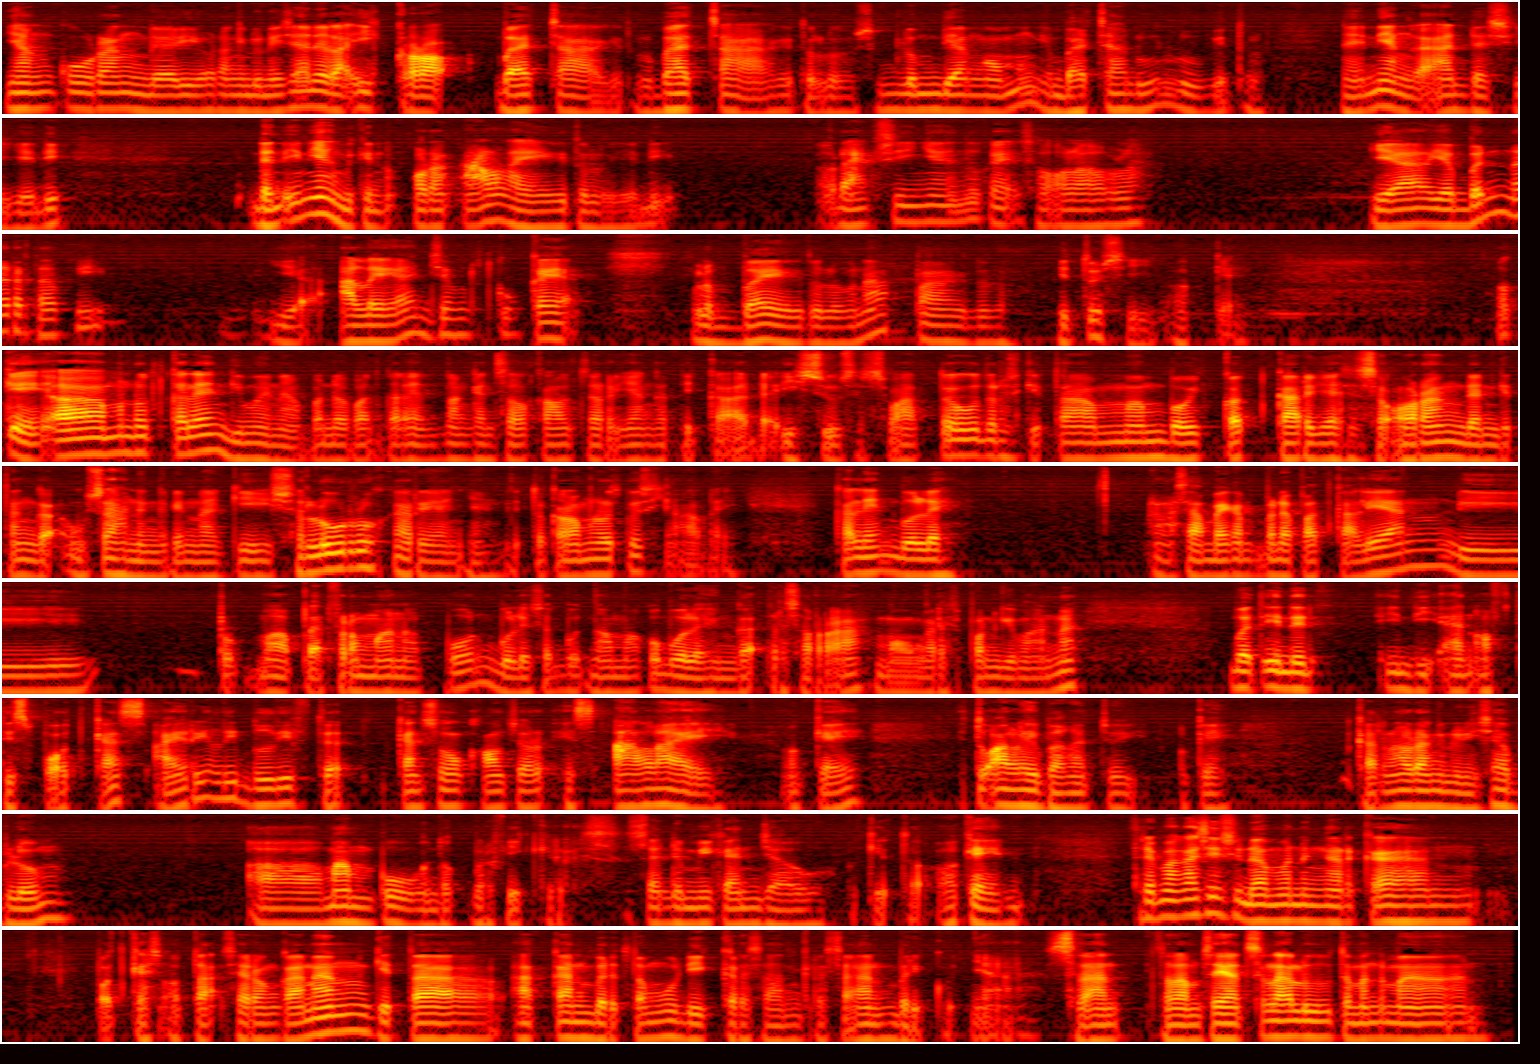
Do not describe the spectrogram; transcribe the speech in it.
Yang kurang dari orang Indonesia adalah ikro, baca gitu, baca gitu loh. Sebelum dia ngomong ya baca dulu gitu. Nah ini yang nggak ada sih, jadi dan ini yang bikin orang alay gitu loh. Jadi reaksinya itu kayak seolah-olah ya ya benar tapi ya alay aja menurutku. Kayak lebay gitu loh. Kenapa gitu loh? Itu sih oke. Okay. oke okay, uh, eh, menurut kalian gimana pendapat kalian tentang cancel culture yang ketika ada isu sesuatu terus kita memboikot karya seseorang dan kita nggak usah dengerin lagi seluruh karyanya gitu? Kalau menurutku sih alay. Kalian boleh uh, sampaikan pendapat kalian di platform mana pun. Boleh sebut namaku boleh enggak terserah mau ngerespon gimana. But in the in the end of this podcast, I really believe that cancel culture is alay, oke? Okay? Itu alay banget cuy, oke? Okay? Karena orang Indonesia belum uh, mampu untuk berpikir sedemikian jauh begitu. Oke, okay. terima kasih sudah mendengarkan podcast otak serong kanan. Kita akan bertemu di keresahan-keresahan berikutnya. Salam, sehat selalu teman-teman.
